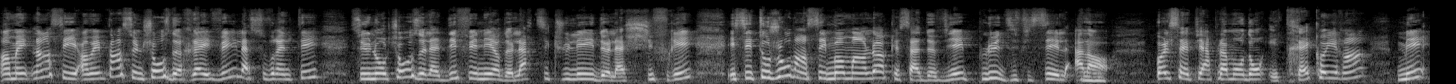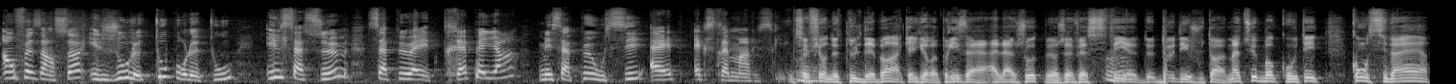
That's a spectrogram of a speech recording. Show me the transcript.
En, maintenant, c'est, en même temps, c'est une chose de rêver la souveraineté, c'est une autre chose de la définir, de l'articuler, de la chiffrer. Et c'est toujours dans ces moments-là que ça devient plus difficile. Alors, mm. Paul Saint-Pierre Plamondon est très cohérent. Mais en faisant ça, il joue le tout pour le tout. Il s'assume. Ça peut être très payant, mais ça peut aussi être extrêmement risqué. Sophie, on a tenu le débat à quelques reprises à, la joute, mais je vais citer mhm. deux des jouteurs. Mathieu Bocoté considère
